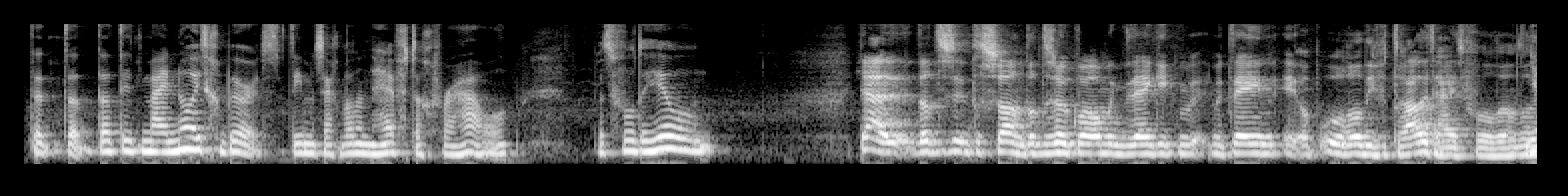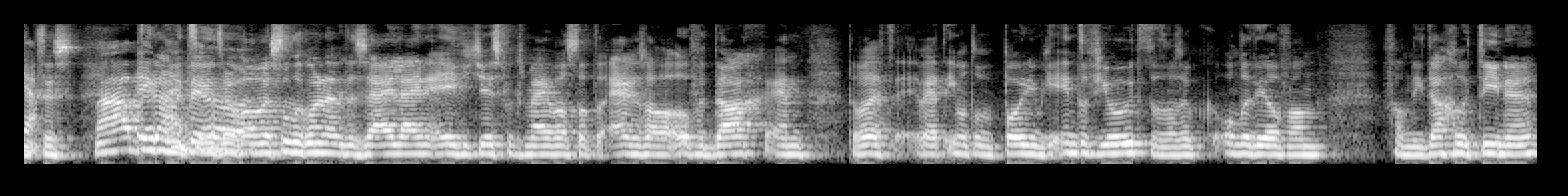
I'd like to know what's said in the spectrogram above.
Dat, dat, dat dit mij nooit gebeurt. Dat iemand zegt, wat een heftig verhaal. Dat voelde heel... ja, dat is interessant. Dat is ook waarom ik denk ik meteen op Oerol die vertrouwdheid voelde. Omdat Ja. ik dus Maar Ik dacht meteen zo van, we stonden gewoon aan de zijlijn eventjes. Volgens mij was dat ergens al overdag. En er werd, werd iemand op het podium geïnterviewd. Dat was ook onderdeel van, van die dagroutine.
